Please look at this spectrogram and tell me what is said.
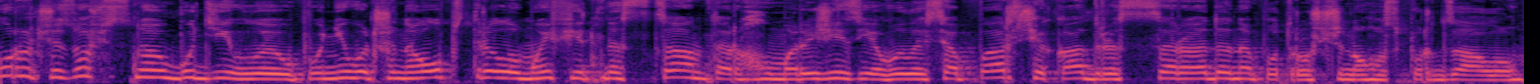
Поруч із офісною будівлею, понівечене обстрілом і фітнес-центр. У мережі з'явилися перші кадри зсередини потрощеного спортзалу.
